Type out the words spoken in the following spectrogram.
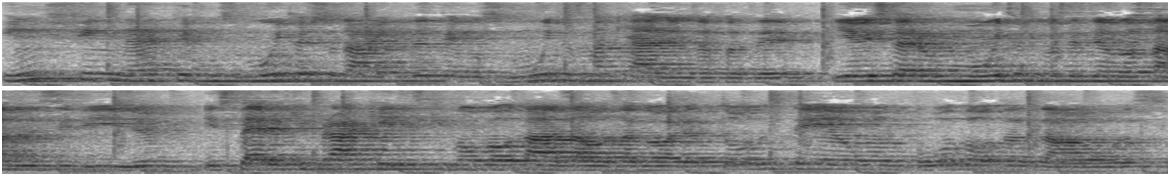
Enfim, né, temos muito a estudar ainda, temos muitas maquiagens a fazer. E eu espero muito que vocês tenham gostado desse vídeo. Espero que pra aqueles que vão voltar às aulas agora, todos tenham uma boa volta às aulas.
